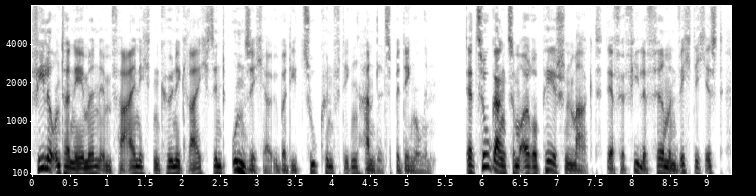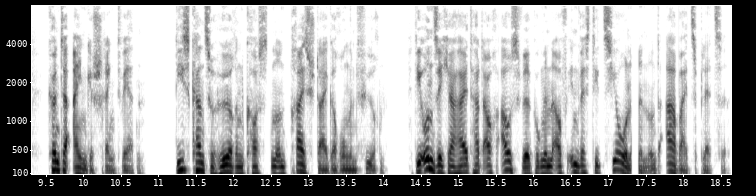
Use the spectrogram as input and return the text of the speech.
Viele Unternehmen im Vereinigten Königreich sind unsicher über die zukünftigen Handelsbedingungen. Der Zugang zum europäischen Markt, der für viele Firmen wichtig ist, könnte eingeschränkt werden. Dies kann zu höheren Kosten und Preissteigerungen führen. Die Unsicherheit hat auch Auswirkungen auf Investitionen und Arbeitsplätze.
